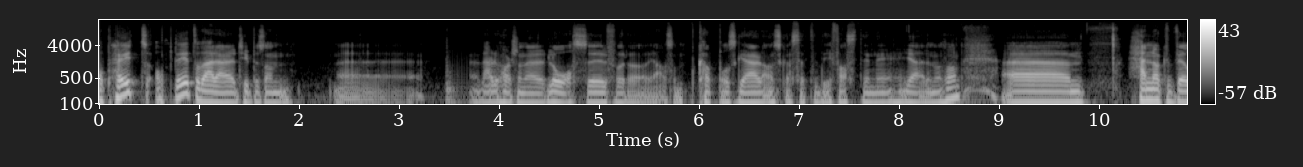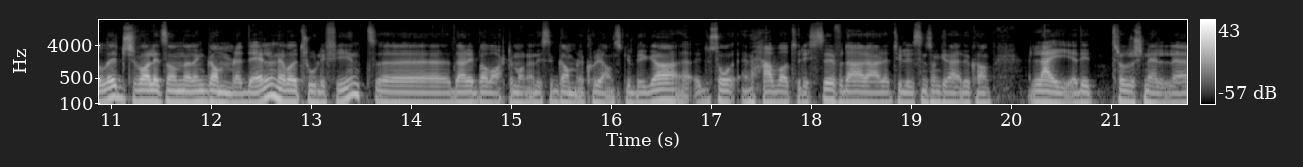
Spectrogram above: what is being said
Opp høyt, opp dit, og der er det type sånn der du har sånne låser for å Ja, sånn couples gear, da. Du skal sette de fast inn i gjerdene og sånn. Uh, Hannock Village var litt sånn den gamle delen. Det var utrolig fint. Uh, der de bevarte mange av disse gamle koreanske bygga. Du så en haug av turister, for der er det tydeligvis en sånn greie du kan leie de tradisjonelle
